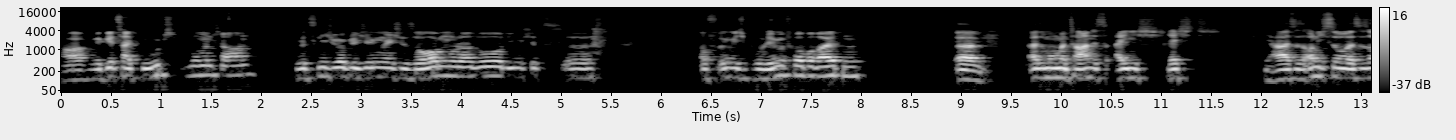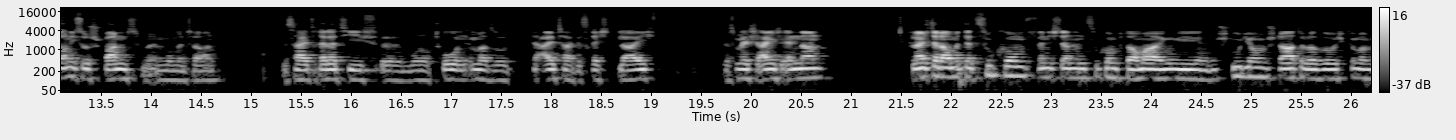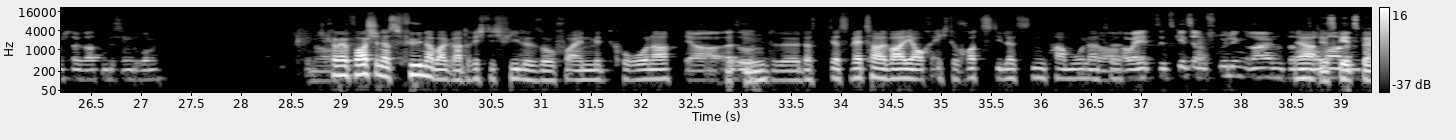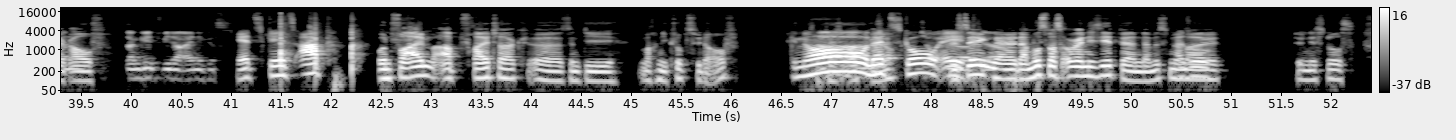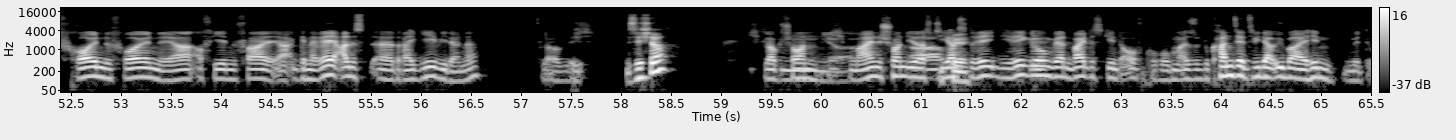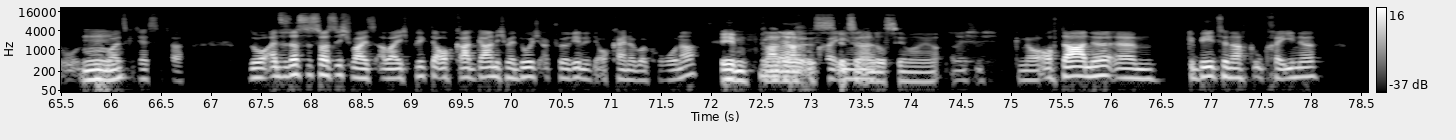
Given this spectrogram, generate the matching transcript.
ja, mir geht's halt gut momentan. Ich habe jetzt nicht wirklich irgendwelche Sorgen oder so, die mich jetzt äh, auf irgendwelche Probleme vorbereiten. Äh, also momentan ist eigentlich recht, ja, es ist auch nicht so, es ist auch nicht so spannend momentan. Es ist halt relativ äh, monoton, immer so, der Alltag ist recht gleich. Das möchte ich eigentlich ändern. Vielleicht dann auch mit der Zukunft, wenn ich dann in Zukunft auch mal irgendwie ein Studium starte oder so. Ich kümmere mich da gerade ein bisschen drum. Genau. Ich kann mir vorstellen, das fühlen aber gerade richtig viele, so vor allem mit Corona. ja, also. Und äh, das, das Wetter war ja auch echt rotz die letzten paar Monate. genau. aber jetzt, jetzt geht es ja im Frühling rein. Und dann Ja. Sommer, Jetzt geht's dann, bergauf. Dann, geht wieder einiges. Jetzt geht's ab. Und vor allem ab Freitag äh, sind die, machen die Clubs wieder auf. Genau, ich auch, let's ja. go, Ich ey. Deswegen, ja. äh, da muss was organisiert werden. Da müssen wir Also- mal demnächst los. Freunde, Freunde, ja, auf jeden Fall. Ja, generell alles äh, 3G wieder, ne? Glaube ich. Sicher? Ich glaube schon. Hm, ja. Ich meine schon, die, dass Ah, die, okay. ganzen Re die Regelungen werden weitestgehend aufgehoben. Also du kannst jetzt wieder überall hin mit Mhm. nur als Getesteter. So, also das ist, was ich weiß, aber ich blicke da auch gerade gar nicht mehr durch. Aktuell redet ja auch keiner über Corona. Eben, gerade Ja, ist jetzt ein Ukraine. anderes Thema, ja. Richtig. Genau, auch da, ne, ähm, Gebete nach Ukraine.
